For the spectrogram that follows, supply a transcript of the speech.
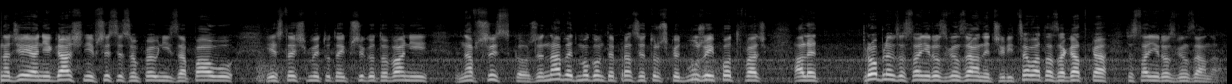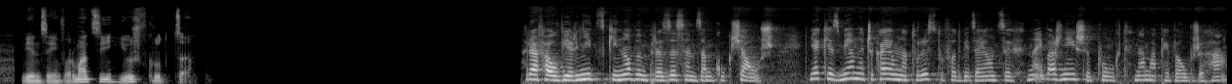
Nadzieja nie gaśnie, wszyscy są pełni zapału. Jesteśmy tutaj przygotowani na wszystko, że nawet mogą te prace troszkę dłużej potrwać, ale problem zostanie rozwiązany, czyli cała ta zagadka zostanie rozwiązana. Więcej informacji już wkrótce. Rafał Wiernicki nowym prezesem Zamku Książ. Jakie zmiany czekają na turystów odwiedzających najważniejszy punkt na mapie Wałbrzycha?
